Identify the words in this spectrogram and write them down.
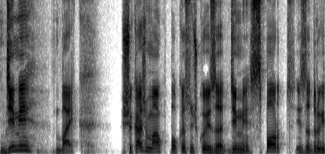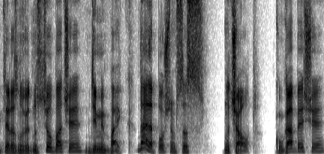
Дими Байк. Ще кажа малко по-късничко и за Дими Спорт и за другите разновидности, обаче Дими Байк. Дай да почнем с началото. Кога беше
